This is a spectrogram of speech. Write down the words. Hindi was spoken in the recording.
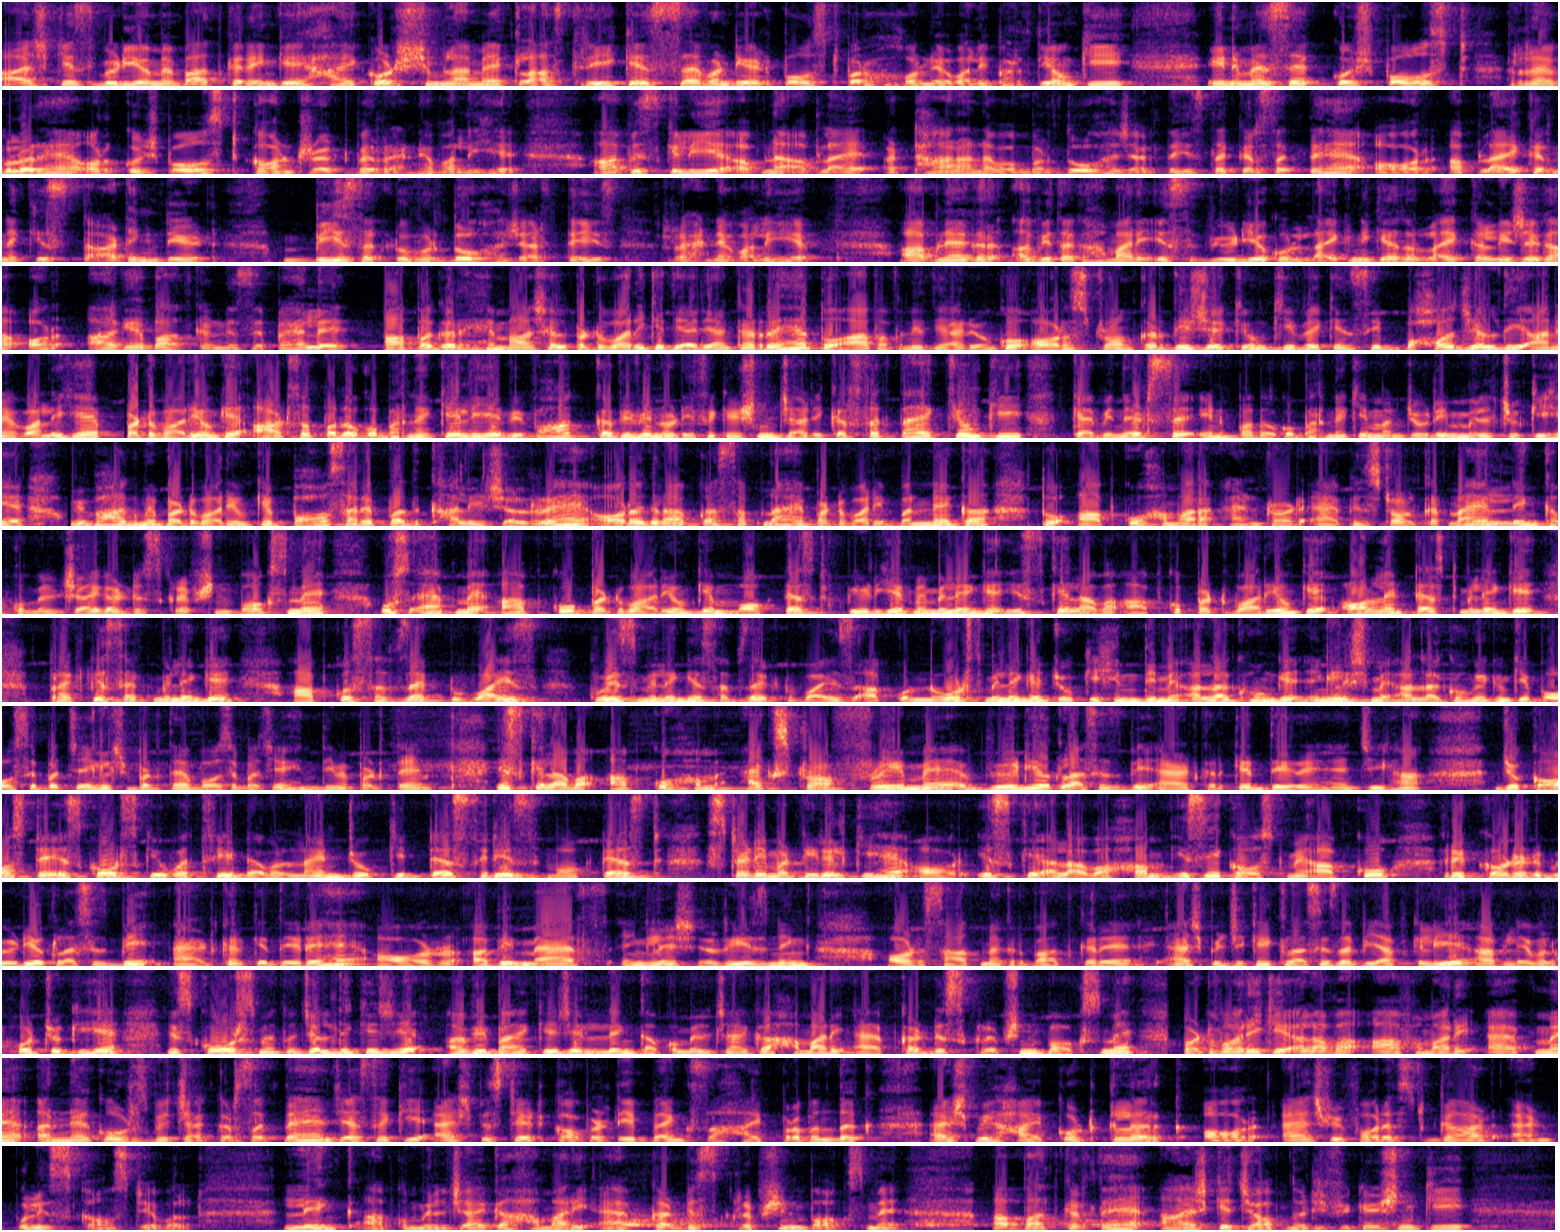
आज की इस वीडियो में बात करेंगे हाई कोर्ट शिमला में क्लास थ्री के 78 पोस्ट पर होने वाली भर्तियों की। इनमें से कुछ पोस्ट रेगुलर है और कुछ पोस्ट कॉन्ट्रैक्ट पर रहने वाली है। आप इसके लिए अपना अप्लाई 18 नवंबर 2023 तक कर सकते हैं और अप्लाई करने की स्टार्टिंग डेट 20 अक्टूबर 2023 रहने वाली है। आपने अगर अभी तक हमारी इस वीडियो को लाइक नहीं किया तो लाइक कर लीजिएगा और आगे बात करने से पहले आप अगर हिमाचल पटवारी की तैयारियाँ कर रहे हैं तो आप अपनी तैयारियों को और स्ट्रॉन्ग कर दीजिए, क्योंकि वैकेंसी बहुत जल्दी आने वाली है। पटवारियों के 800 पदों को भरने के लिए विभाग कभी भी नोटिफिकेशन जारी कर सकता है, क्योंकि कैबिनेट से इन पदों को भरने की मंजूरी मिल चुकी है। विभाग में पटवारियों के बहुत सारे पद खाली चल रहे हैं, और अगर आपका सपना है पटवारी बनने का तो आपको हमारा एंड्रॉयड ऐप इंस्टॉल करना है। लिंक आपको मिल जाएगा डिस्क्रिप्शन बॉक्स में। उस ऐप में आपको पटवारियों के मॉक टेस्ट पीडीएफ में मिलेंगे। इसके अलावा आपको पटवारियों के ऑनलाइन टेस्ट मिलेंगे प्रैक्टिस सेट मिलेंगे, आपको सब्जेक्ट वाइज क्विज मिलेंगे सब्जेक्ट वाइज आपको नोट्स मिलेंगे जो कि हिंदी में अलग होंगे, इंग्लिश में अलग होंगे, क्योंकि बहुत से बच्चे इंग्लिश में पढ़ते हैं, बहुत से बच्चे हिंदी में पढ़ते हैं। इसके अलावा आपको हम एक्स्ट्रा फ्री में वीडियो क्लासेस भी ऐड करके दे रहे हैं। जी हाँ जो कॉस्ट है, इस कोर्स की वो थ्री डबल नाइन जो कि test series mock test study material की है, और इसके अलावा हम इसी कॉस्ट में आपको रिकॉर्डेड वीडियो क्लासेस भी ऐड करके दे रहे हैं। और अभी मैथ्स इंग्लिश रीजनिंग और साथ में अगर बात करें एच की क्लासेस अभी आपके लिए अवेलेबल हो चुकी है इस कोर्स में। तो जल्दी कीजिए, अभी बाय कीजिए लिंक आपको मिल जाएगा हमारी ऐप का डिस्क्रिप्शन बॉक्स में। पटवारी के अलावा आप हमारी ऐप में अन्य कोर्स भी चेक कर सकते हैं, जैसे कि एच स्टेट कोऑपरेटिव बैंक सहायक प्रबंधक एच हाई कोर्ट क्लर्क और H forest guard and police constable link आपको मिल जाएगा हमारी ऐप का डिस्क्रिप्शन बॉक्स में। अब बात करते हैं आज के जॉब नोटिफिकेशन की।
